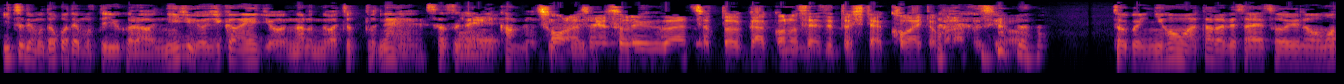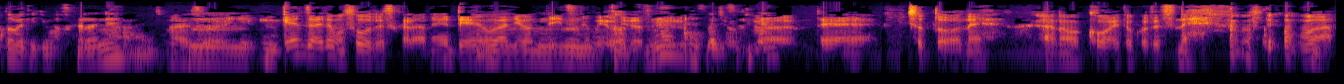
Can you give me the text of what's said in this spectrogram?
いつでもどこでもって言うから、24時間営業になるのはちょっとね、さすがに勘弁して、ね、そうなんですよ。それがちょっと学校の先生としては怖いところなんですよ。特に日本はただでさえそういうのを求めてきますからね。うん、現在でもそうですからね、電話によっていつでも呼び出せる状況があるんで、ちょっとね、あの、怖いとこですね。で もまあ、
